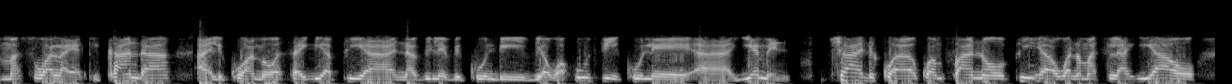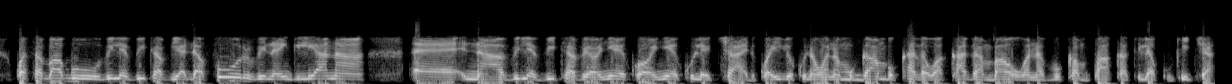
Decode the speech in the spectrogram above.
masuala ya kikanda. Alikuwa amewasaidia pia na vile vikundi vya Wahuthi kule uh, Yemen. Chad kwa kwa mfano pia wana maslahi yao, kwa sababu vile vita vya Darfur vinaingiliana eh, na vile vita vya wenyewe kwa wenyewe kule Chad. Kwa hivyo kuna wanamgambo kadha wa kadha ambao wanavuka mpaka kila kukicha.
